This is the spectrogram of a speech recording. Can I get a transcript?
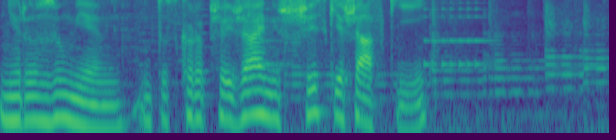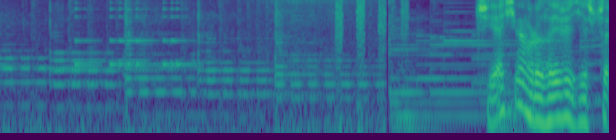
Nie rozumiem. No To skoro przejrzałem już wszystkie szafki. Czy ja się mam rozejrzeć jeszcze?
